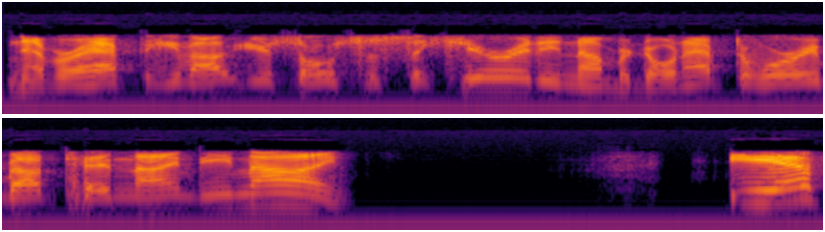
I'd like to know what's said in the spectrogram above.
Never have to give out your social security number. Don't have to worry about 1099. If,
